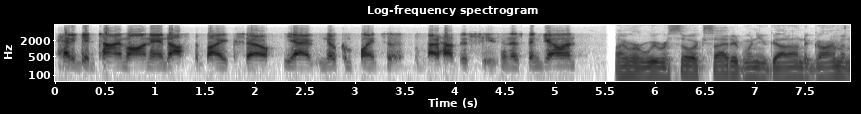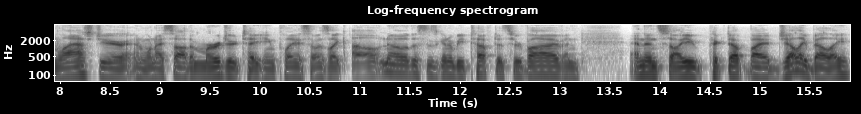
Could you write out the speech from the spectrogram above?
had a good time on and off the bike. So yeah, I have no complaints about how this season has been going. I remember we were so excited when you got onto Garmin last year, and when I saw the merger taking place, I was like, "Oh no, this is going to be tough to survive." And and then saw you picked up by Jelly Belly,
